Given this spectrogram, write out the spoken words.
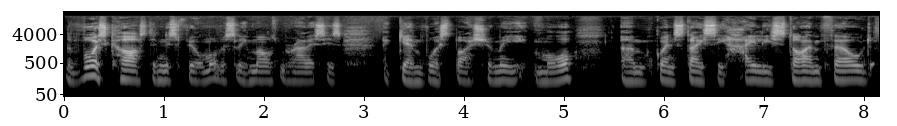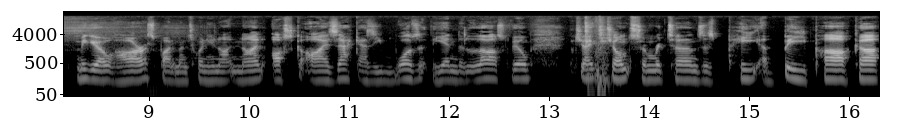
the voice cast in this film, obviously Miles Morales is again voiced by Shameik Moore. Um, Gwen Stacy, Hailee Steinfeld, Miguel O'Hara, Spider-Man 2099, Oscar Isaac, as he was at the end of the last film. Jake Johnson returns as Peter B. Parker,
